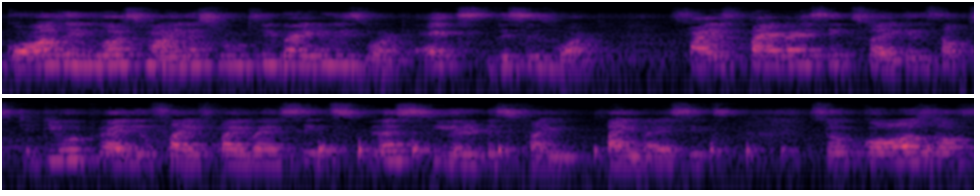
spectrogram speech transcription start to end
cos inverse minus root 3 by 2 is what? x. This is what? 5 pi by 6 so I can substitute value 5 pi by 6 plus here it is 5 pi by 6 so cos of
